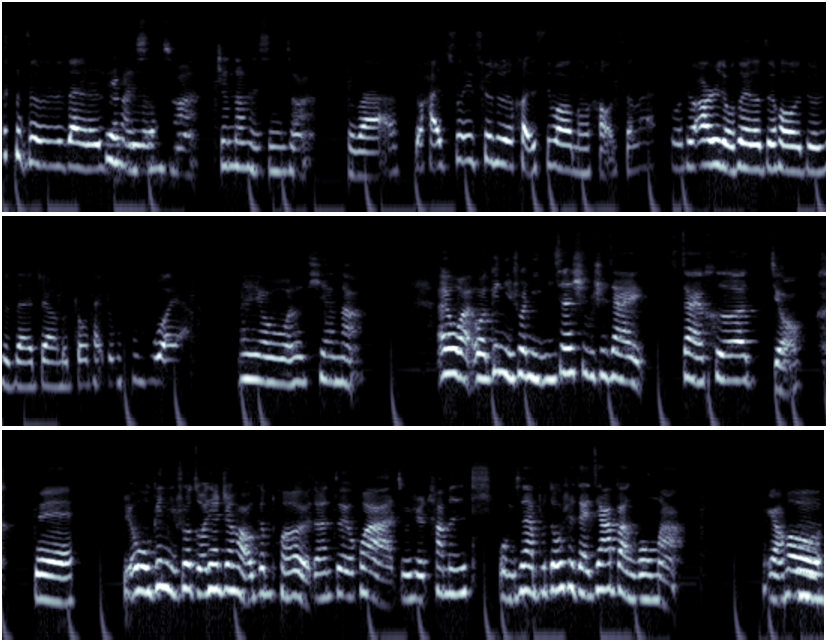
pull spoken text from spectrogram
就是在那儿是很心酸，真的很心酸。对吧？就还所以确实很希望能好起来。我就二十九岁的最后就是在这样的状态中度过呀。哎呦，我的天呐！哎，我我跟你说，你你现在是不是在在喝酒？对，我跟你说，昨天正好跟朋友有一段对话，就是他们我们现在不都是在家办公嘛？然后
